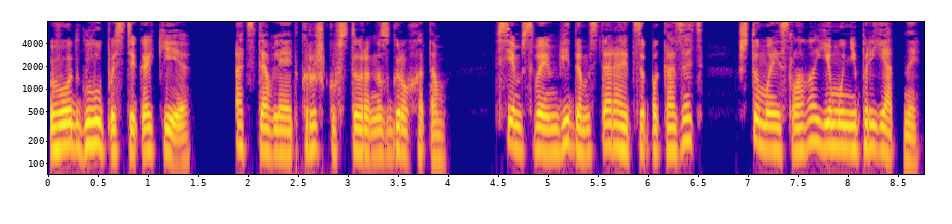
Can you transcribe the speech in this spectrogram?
«Вот глупости какие!» — отставляет кружку в сторону с грохотом. Всем своим видом старается показать, что мои слова ему неприятны.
